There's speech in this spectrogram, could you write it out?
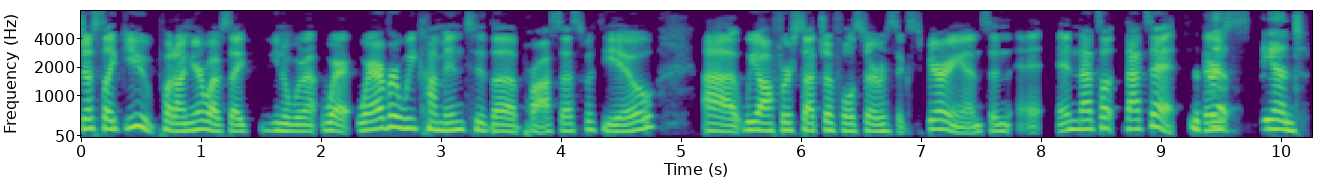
just like you put on your website you know where, where wherever we come into the process with you uh, we offer such a full service experience. And and that's that's it. That's there's it. And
